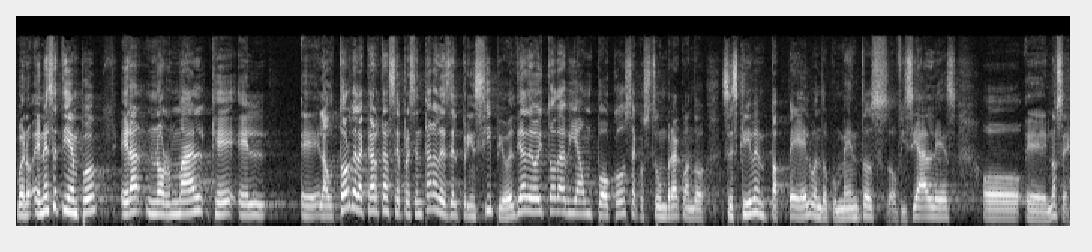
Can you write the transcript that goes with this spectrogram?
Bueno, en ese tiempo era normal que el eh, el autor de la carta se presentara desde el principio. El día de hoy todavía un poco se acostumbra cuando se escribe en papel o en documentos oficiales o, eh, no sé,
